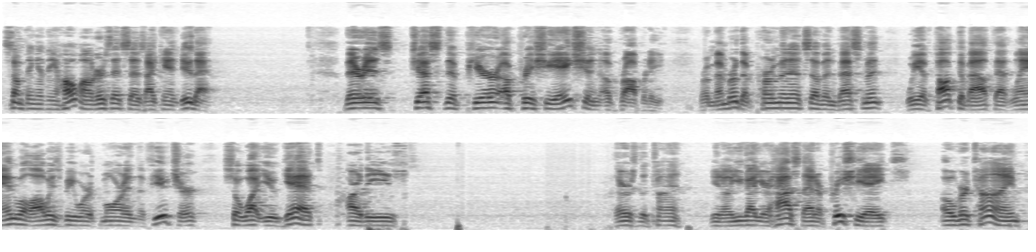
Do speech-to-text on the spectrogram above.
something in the homeowners that says I can't do that. There is just the pure appreciation of property. Remember the permanence of investment? We have talked about that land will always be worth more in the future. So what you get are these. There's the time. You know, you got your house that appreciates over time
